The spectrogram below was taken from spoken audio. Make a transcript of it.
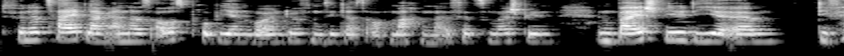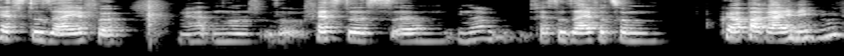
für eine Zeit lang anders ausprobieren wollen, dürfen sie das auch machen. Da ist jetzt zum Beispiel ein Beispiel, die, ähm, die feste Seife. Wir hatten so, so festes, ähm, ne, feste Seife zum Körper reinigen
